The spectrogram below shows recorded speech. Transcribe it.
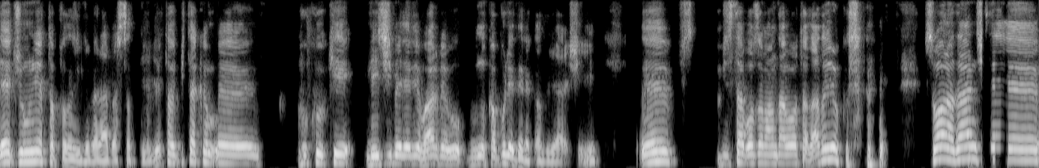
ve Cumhuriyet tapularıyla beraber satın alıyor. Tabii bir takım e, hukuki vecibeleri var ve bunu kabul ederek alıyor her şeyi. E, biz tabii o zaman daha ortalarda yokuz. Sonradan işte e,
